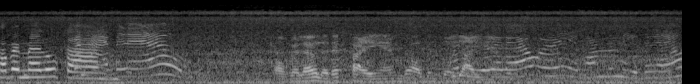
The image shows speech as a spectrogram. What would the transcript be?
เขาเป็นแม่ลูกมันกัหานยไปแล้วออกไปแล้วเหลือแต่ไข่ไงมันก็ออกเป็นตัวใหญ่มันไงหนีไปแล้วไงตอนมันหนีไปแล้ว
